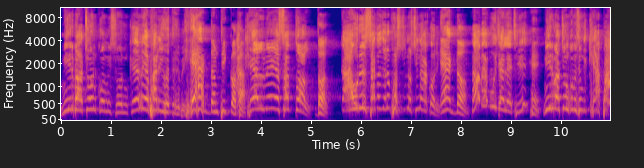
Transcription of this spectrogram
নির্বাচন কমিশনকে রেফারি হতে হবে। একদম ঠিক কথা। খেলবে এসব দল। দল। কাউরির সাথে যেন নষ্টি না করে। একদম। তবে বুঝে লেছি হ্যাঁ। নির্বাচন কমিশনকে খেপা।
